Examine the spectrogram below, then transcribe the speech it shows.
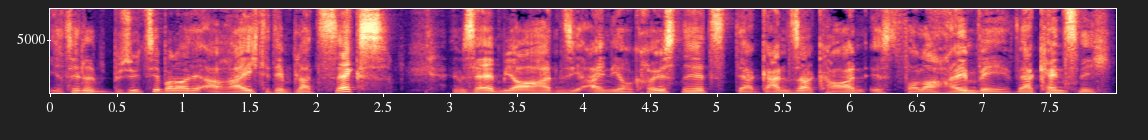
Ihr Titel Südseeballade erreichte den Platz 6. Im selben Jahr hatten sie einen ihrer größten Hits, Der ganze Kahn ist voller Heimweh. Wer kennt's nicht?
